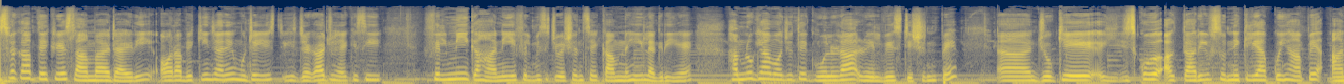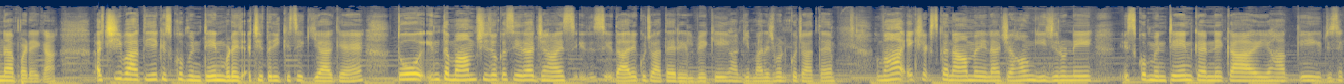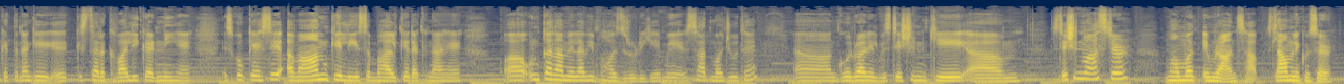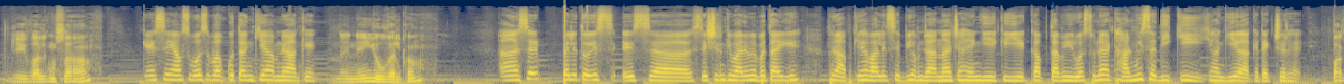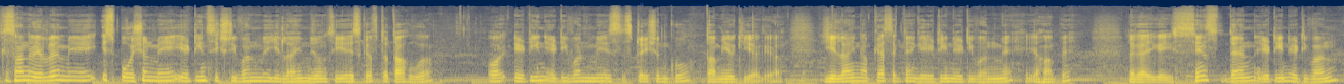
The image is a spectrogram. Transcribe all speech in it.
इस वक्त आप देख रहे हैं इस्लामाबाद डायरी और आप यकीन जानिए मुझे ये जगह जो है किसी फिल्मी कहानी ये फिल्मी सिचुएशन से कम नहीं लग रही है। हम लोग यहाँ मौजूद थे गोलड़ा रेलवे स्टेशन पे जो कि इसको तारीफ़ सुनने के लिए आपको यहाँ पे आना पड़ेगा। अच्छी बात यह है कि इसको मेंटेन बड़े अच्छे तरीके से किया गया है। तो इन तमाम चीज़ों का सेरा जहाँ इस, इस इदारे को जाता है रेलवे के यहाँ की मैनेजमेंट को जाता है वहाँ एक शख्स का नाम लेना चाहूँगी जिन्होंने इसको मेनटेन करने का यहाँ की जैसे कितना कि किस तरह रखवाली करनी है इसको कैसे आवाम के लिए संभाल के रखना है। उनका नाम लेना भी बहुत ज़रूरी है। मेरे साथ मौजूद हैं गोलवा रेलवे स्टेशन के स्टेशन मास्टर मोहम्मद इमरान साहब। अलैक्म सर। जी वालेकुम सलाम। कैसे हैं आप? सुबह सुबह आपको तंग किया हमने आके? नहीं नहीं यू वेलकम सर पहले तो इस इस स्टेशन के बारे में बताइए। फिर आपके हवाले से भी हम जानना चाहेंगे कि ये कब तमीर हुआ। सुना अठारहवीं सदी की यहाँ की आर्किटेक्चर है। पाकिस्तान रेलवे में इस पोर्शन में 1861 में ये लाइन जो सी है इसका अफ्ताह हुआ। और 1881 में इस स्टेशन को तामीर किया गया। ये लाइन आप कह सकते हैं कि 1881 में यहाँ पे लगाई गई। सिंस देन 1881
